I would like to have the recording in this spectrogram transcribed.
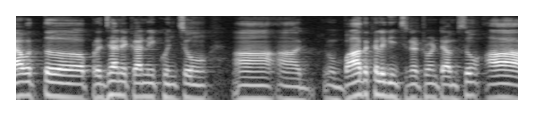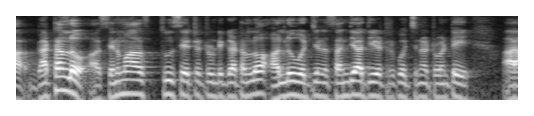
యావత్ ప్రజానికాన్ని కొంచెం బాధ కలిగించినటువంటి అంశం. ఆ ఘటనలో ఆ సినిమా చూసేటటువంటి ఘటనలో అల్లు అర్జున్ సంధ్యా థియేటర్కి వచ్చినటువంటి ఆ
